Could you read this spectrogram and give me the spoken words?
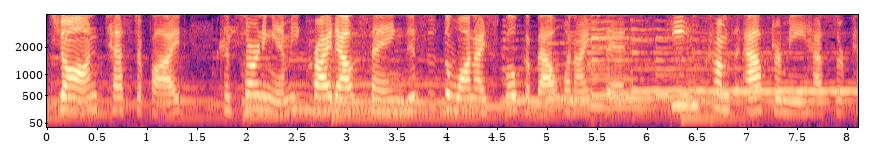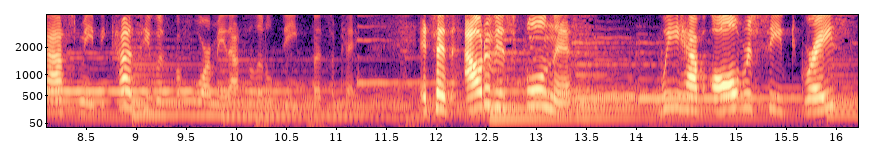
John testified concerning him. He cried out, saying, This is the one I spoke about when I said, He who comes after me has surpassed me because he was before me. That's a little deep, but it's okay. It says, Out of his fullness, we have all received grace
